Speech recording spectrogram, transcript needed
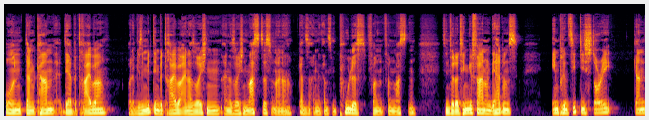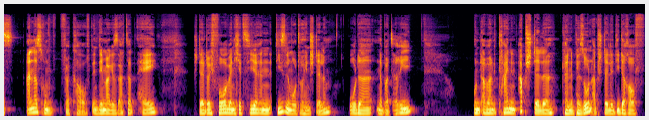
und dann kam der Betreiber oder wir sind mit dem Betreiber einer solchen, einer solchen Mastes und einer ganzen, einer ganzen Pooles von, von Masten sind wir dorthin gefahren und der hat uns im Prinzip die Story ganz andersrum verkauft, indem er gesagt hat, hey, stellt euch vor, wenn ich jetzt hier einen Dieselmotor hinstelle oder eine Batterie und aber keinen abstelle, keine Person abstelle, die darauf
